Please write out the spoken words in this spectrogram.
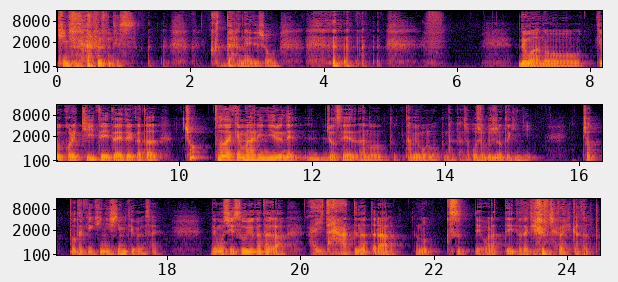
気になるんです。くだらないでしょ？でもあの、今日これ聞いていただいてる方、ちょっとだけ周りにいるね、女性、あの、食べ物、なんかお食事の時に、ちょっとっとだけ気にしてみてください。で、もしそういう方が、あ、いたーってなったら、あの、くすって笑っていただけるんじゃないかなと。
